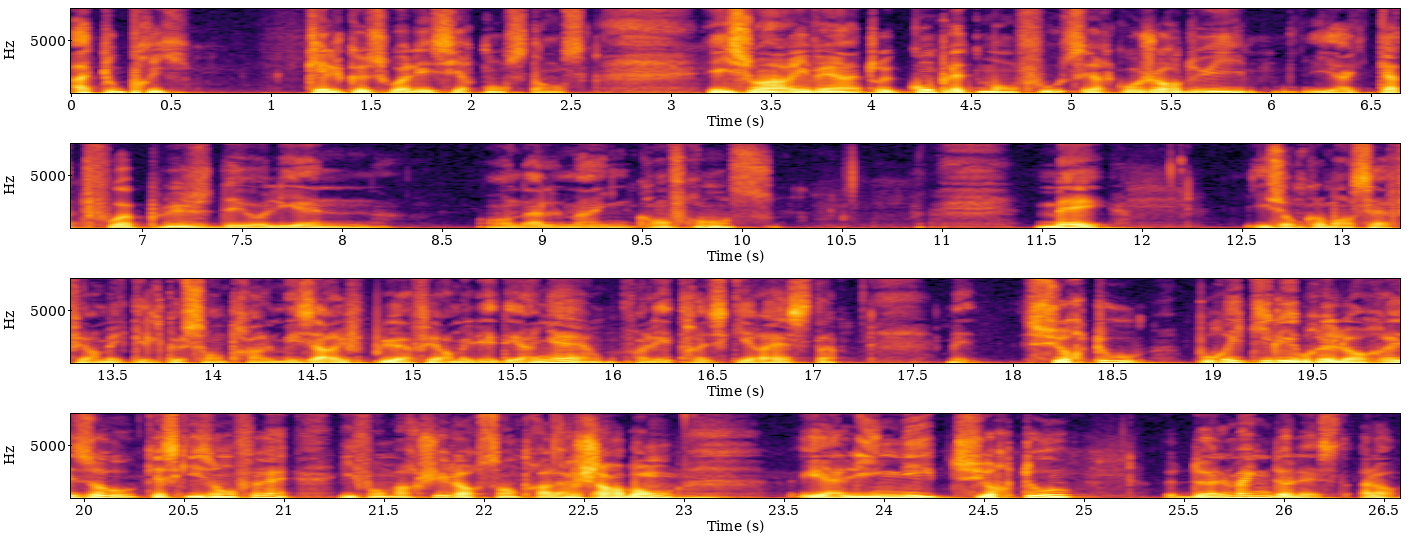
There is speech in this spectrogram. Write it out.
à tout prix, quelles que soient les circonstances. Et ils sont arrivés à un truc complètement fou, c'est-à-dire qu'aujourd'hui, il y a quatre fois plus d'éoliennes en Allemagne qu'en France. Mais ils ont commencé à fermer quelques centrales, mais ils n'arrivent plus à fermer les dernières, enfin les 13 qui restent. Mais surtout, pour équilibrer leur réseau, qu'est-ce qu'ils ont fait? Ils font marcher leurs centrales à charbon, et à lignite surtout de l'Allemagne de l'Est. Alors,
